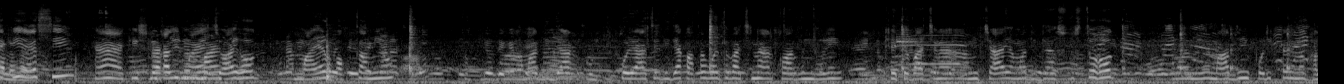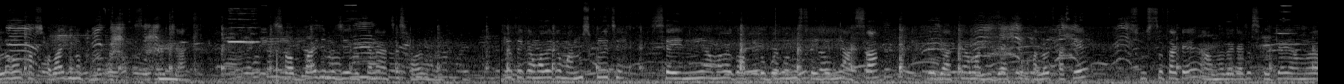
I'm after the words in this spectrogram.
দেখি এসছি হ্যাঁ কৃষ্ণকালী মায়ের জয় হোক মায়ের ভক্ত আমিও আমার দিদা পড়ে আছে দিদা কথা বলতে পারছে না আর কদিন ধরেই খেতে পারছে না। আমি চাই আমার দিদা সুস্থ হোক আমার মেয়ের মাধ্যমিক পরীক্ষা যেন ভালো হোক আর সবাই যেন ভালো থাকে চাই। সবাই যেন যে যেখানে আছে সবাই ভালো থাকে। থেকে আমাদেরকে মানুষ করেছে। সেই নিয়ে আমাদের বক্তব্য জন্য সেই জন্য আশা যে যাতে আমার একটু ভালো থাকে সুস্থ থাকে আমাদের কাছে সেটাই আমরা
